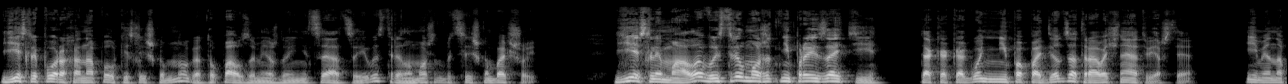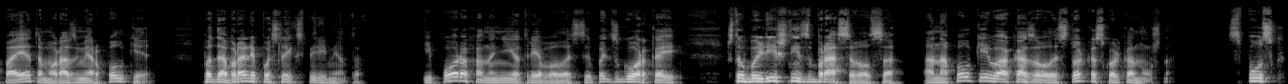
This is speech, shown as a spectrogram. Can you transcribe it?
Если пороха на полке слишком много, то пауза между инициацией и выстрелом может быть слишком большой. Если мало, выстрел может не произойти, так как огонь не попадет в затравочное отверстие. Именно поэтому размер полки подобрали после экспериментов. И пороха на нее требовалось сыпать с горкой, чтобы лишний сбрасывался, а на полке его оказывалось столько, сколько нужно. Спуск.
